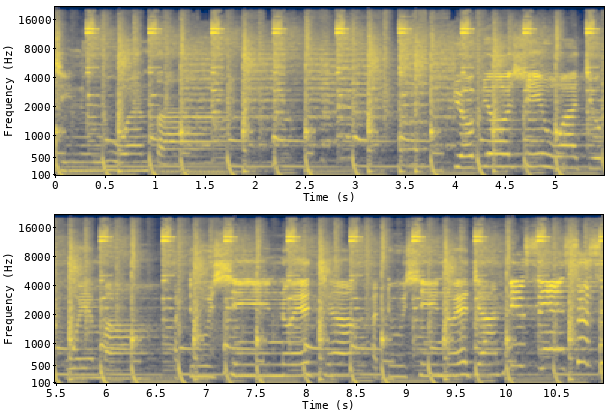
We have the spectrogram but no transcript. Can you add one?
ကြည်နူဝမ်းသာပျော်ပျော်ရှင်ဝါကျုပ်ပွဲမှာအတူရှင်နွဲချအတူရှင်နွဲချနှစ်စဉ်ဆက်ဆက်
